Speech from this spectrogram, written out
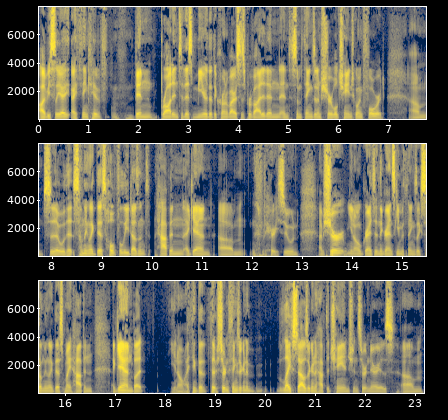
obviously I, I think have been brought into this mirror that the coronavirus has provided and, and some things that I'm sure will change going forward. Um, so that something like this hopefully doesn't happen again um, very soon. I'm sure, you know, granted in the grand scheme of things, like something like this might happen again, but you know, I think that certain things are going to, lifestyles are going to have to change in certain areas. Um,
